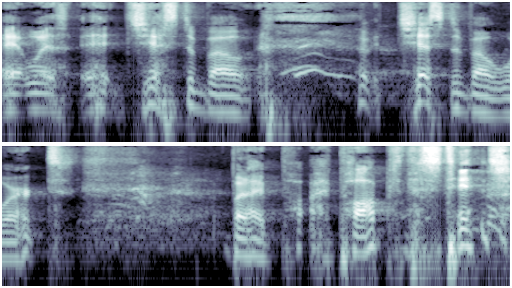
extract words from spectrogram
it was, it just about, it just about worked. But I, I popped the stitch,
